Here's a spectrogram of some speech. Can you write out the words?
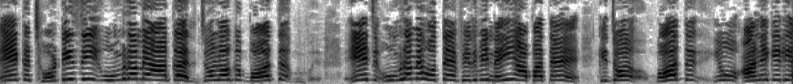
एक छोटी सी उम्र में आकर जो लोग बहुत एज उम्र में होते हैं, फिर भी नहीं आ पाते हैं कि जो बहुत यूँ आने के लिए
